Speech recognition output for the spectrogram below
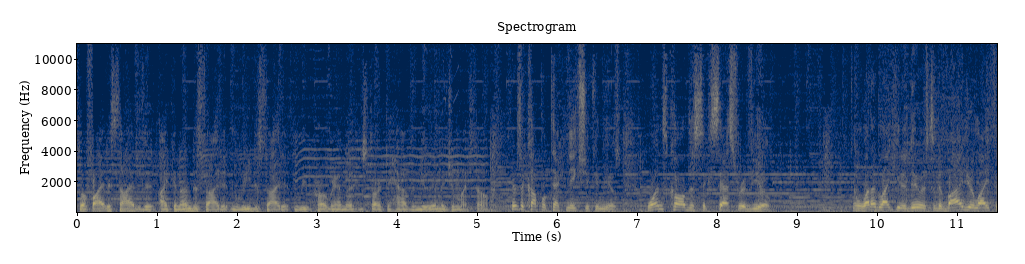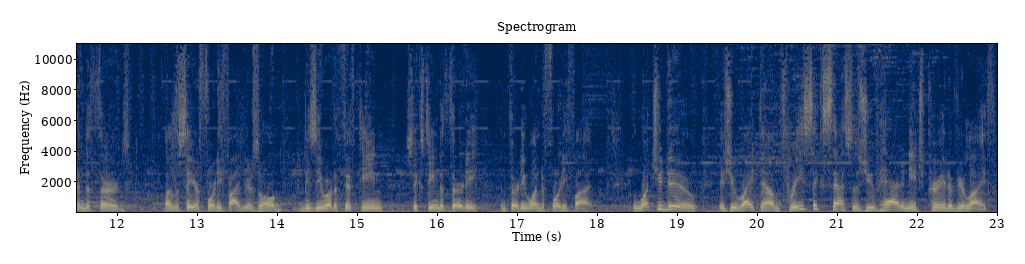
So if I decided it, I can undecide it and redecide it and reprogram it and start to have a new image of myself. Here's a couple techniques you can use. One's called the success review. And what I'd like you to do is to divide your life into thirds. Let's say you're 45 years old, be 0 to 15, 16 to 30, and 31 to 45. And what you do is you write down three successes you've had in each period of your life.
